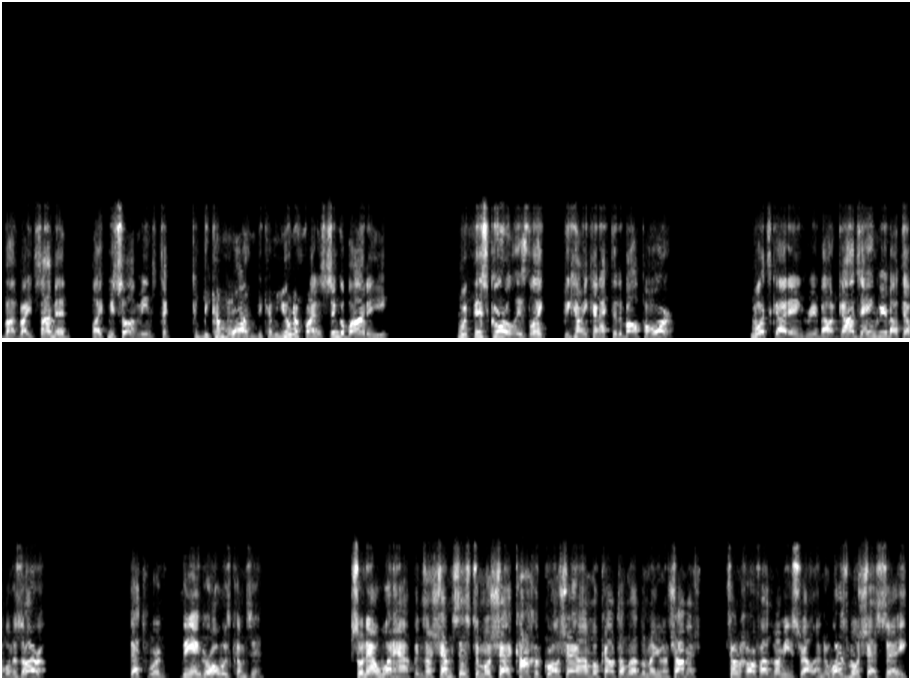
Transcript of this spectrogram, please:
by, by like we saw, means to become one, become unified, a single body with this girl is like becoming connected to Baal. What's God angry about? God's angry about Avodah Zarah. That's where the anger always comes in. So now what happens? Hashem says to Moshe, And what does Moshe say?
